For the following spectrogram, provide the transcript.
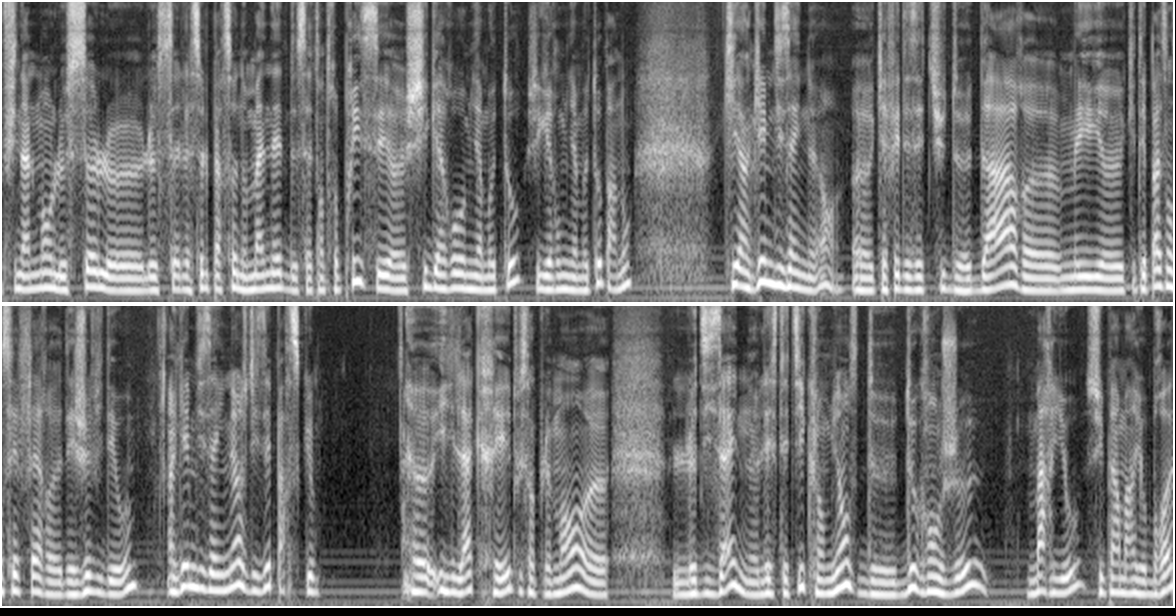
finalement le seul, la seule personne aux manettes de cette entreprise, c'est Shigeru Miyamoto, Shigeru Miyamoto, pardon qui est un game designer, euh, qui a fait des études d'art, euh, mais euh, qui n'était pas censé faire des jeux vidéo. Un game designer, je disais, parce que il a créé tout simplement le design, l'esthétique, l'ambiance de deux grands jeux, Mario, Super Mario Bros.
